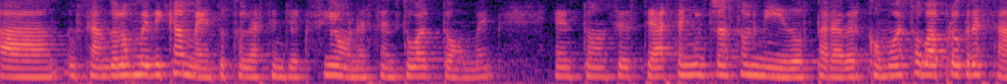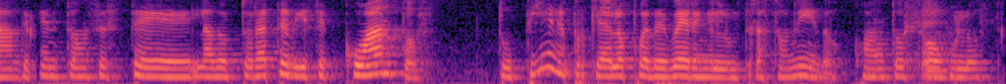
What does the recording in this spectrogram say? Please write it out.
ah, usando los medicamentos o las inyecciones en tu abdomen, entonces te hacen ultrasonidos para ver cómo eso va progresando. Entonces te, la doctora te dice cuántos tú tienes, porque ya lo puede ver en el ultrasonido, cuántos óvulos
